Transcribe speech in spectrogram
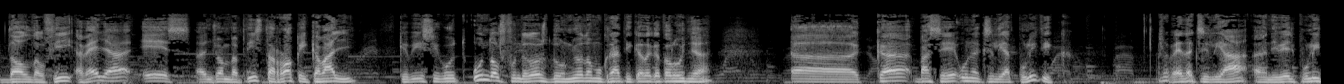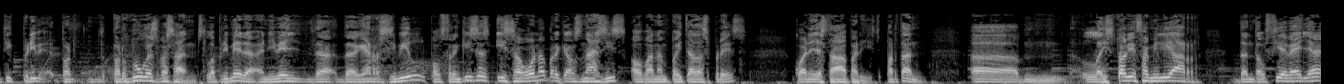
del Delfí Abella, és en Joan Baptista Roca i Cavall, que havia sigut un dels fundadors d'Unió Democràtica de Catalunya, eh, que va ser un exiliat polític. Es va haver d'exiliar a nivell polític primer, per, per dues vessants. La primera, a nivell de, de guerra civil pels franquistes, i segona, perquè els nazis el van empaitar després, quan ell estava a París. Per tant, eh, la història familiar d'en Delfí Abella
